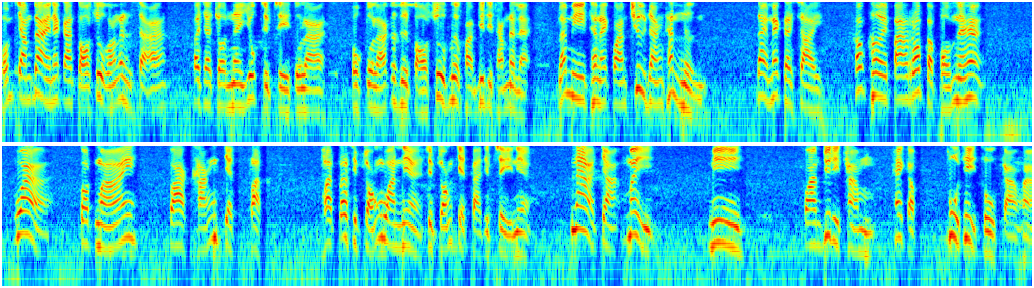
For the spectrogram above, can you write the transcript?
ผมจำได้นะการต่อสู้ของนักศึกษาประชาชนในยุค 14 ตุลา 6 ตุลาก็คือต่อสู้เพื่อความยุติธรรมนั่นแหละ และมีทนายความชื่อดังท่านหนึ่ง ได้แมกกาไซเขาเคยปรารบกับผมนะฮะ ว่ากฎหมายฝากขังเจ็ดผลัดผลัดละ 12 วันเนี่ย 12 7 84เนี่ย น่าจะไม่มีความยุติธรรมให้กับผู้ที่ถูกกล่าวหา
